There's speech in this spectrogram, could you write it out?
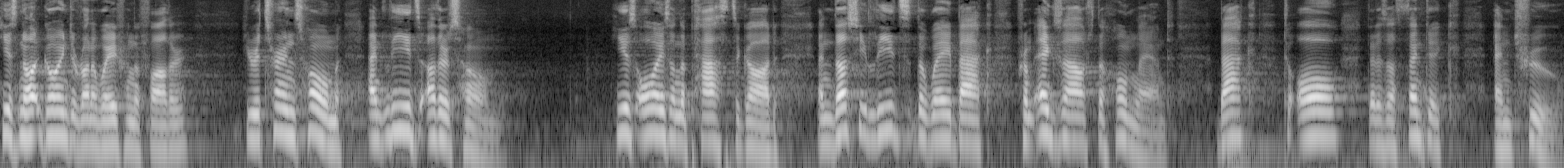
He is not going to run away from the Father. He returns home and leads others home. He is always on the path to God, and thus he leads the way back from exile to the homeland, back to all that is authentic and true.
